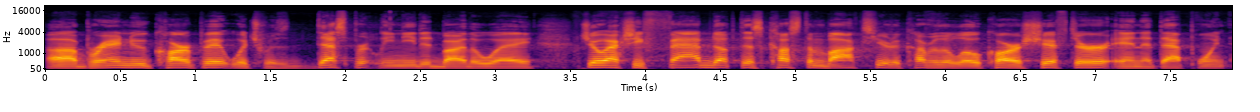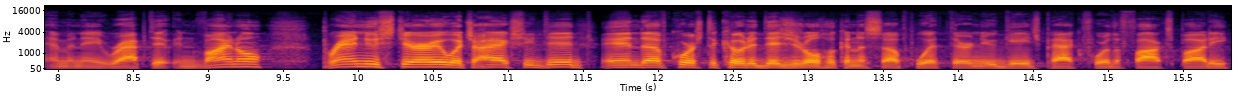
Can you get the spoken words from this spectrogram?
uh, brand new carpet, which was desperately needed by the way. Joe actually fabbed up this custom box here to cover the Lokar shifter, and at that point, M&A wrapped it in vinyl. Brand new stereo, which I actually did, and of course, Dakota Digital hooking us up with their new gauge pack for the Fox body,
